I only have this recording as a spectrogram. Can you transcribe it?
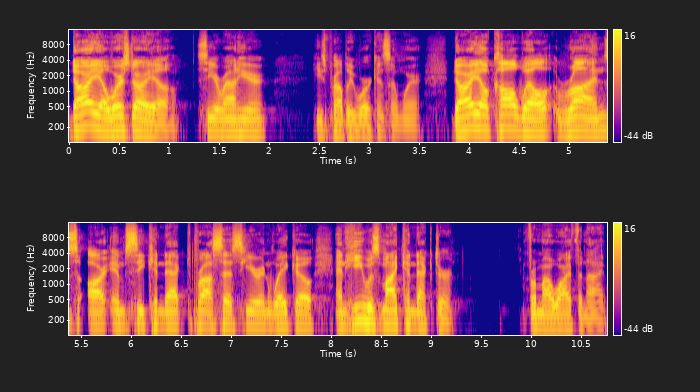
Dario, where's Dario? See around here? He's probably working somewhere. Dario Caldwell runs our MC Connect process here in Waco, and he was my connector for my wife and I.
